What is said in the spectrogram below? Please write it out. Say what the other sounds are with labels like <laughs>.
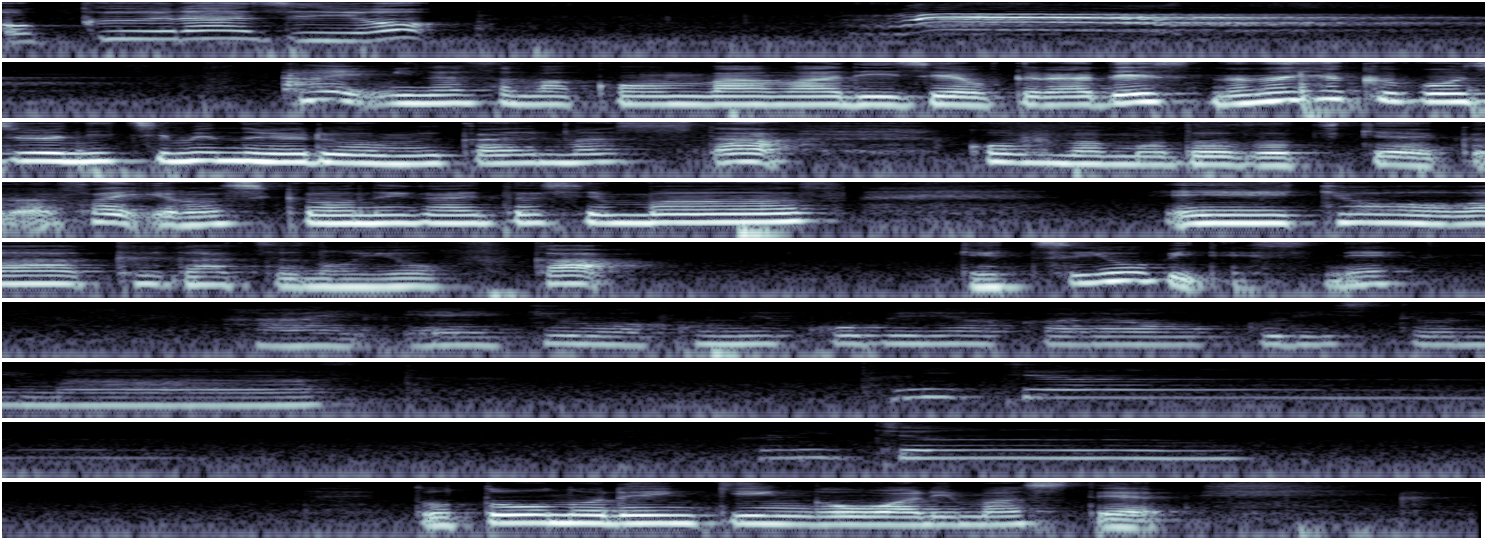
オクラジオはい、皆様こんばんは、DJ オクラです。750日目の夜を迎えました。今晩もどうぞお付き合いください。よろしくお願いいたします。えー、今日は9月の4日、月曜日ですね。はい、えー、今日は子猫部屋からお送りしております。はにちゃん。はにちゃん。怒涛の連勤が終わりまして、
